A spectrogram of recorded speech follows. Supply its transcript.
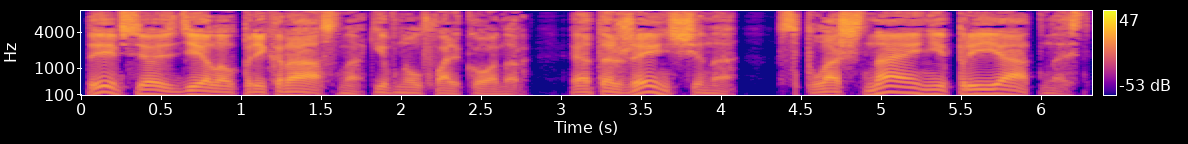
«Ты все сделал прекрасно», — кивнул Фальконор. «Эта женщина — сплошная неприятность.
